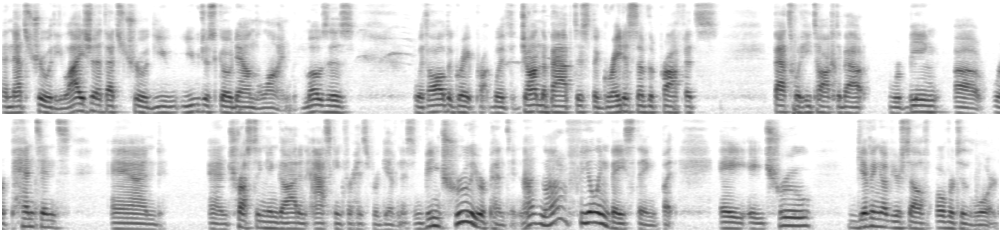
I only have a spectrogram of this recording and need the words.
And that's true with Elijah. That's true with you. You just go down the line with Moses, with all the great, with John the Baptist, the greatest of the prophets. That's what he talked about. Being uh, repentant and and trusting in God and asking for His forgiveness and being truly repentant, not not a feeling based thing, but a a true giving of yourself over to the Lord.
